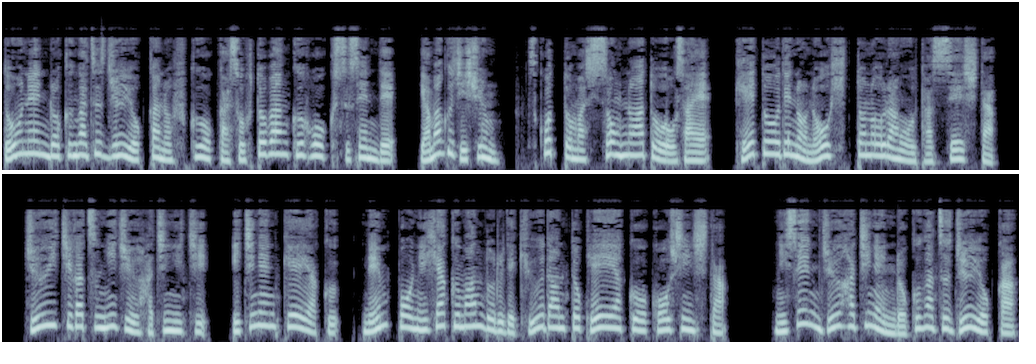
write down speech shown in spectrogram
同年6月14日の福岡ソフトバンクホークス戦で山口俊、スコット・マシソンの後を抑え、系統でのノーヒットノーランを達成した。11月28日、1年契約、年俸200万ドルで球団と契約を更新した。2018年6月14日、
